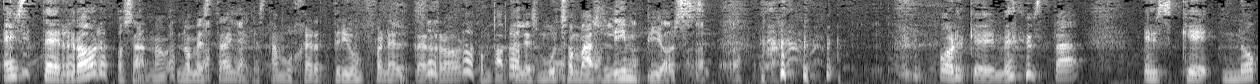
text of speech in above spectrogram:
Es terror, o sea, no, no me extraña que esta mujer triunfe en el terror con papeles mucho más limpios. Porque en esta es que no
